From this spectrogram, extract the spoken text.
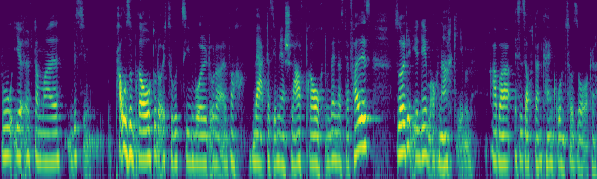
wo ihr öfter mal ein bisschen Pause braucht oder euch zurückziehen wollt oder einfach merkt, dass ihr mehr Schlaf braucht. Und wenn das der Fall ist, solltet ihr dem auch nachgeben. Aber es ist auch dann kein Grund zur Sorge.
